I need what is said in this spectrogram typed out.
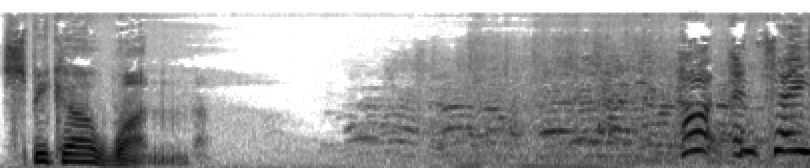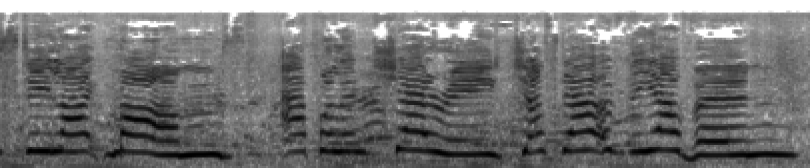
Speaker 1. Hot and tasty like Mum's. Apple and cherry, just out of the oven.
